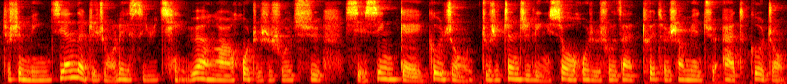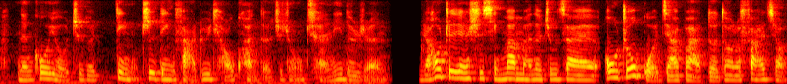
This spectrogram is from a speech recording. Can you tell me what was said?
就是民间的这种类似于请愿啊，或者是说去写信给各种就是政治领袖，或者说在 Twitter 上面去艾特各种能够有这个定制定法律条款的这种权利的人。然后这件事情慢慢的就在欧洲国家吧得到了发酵。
